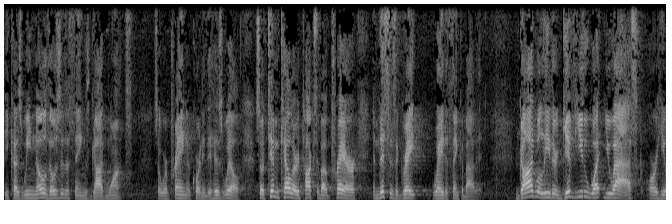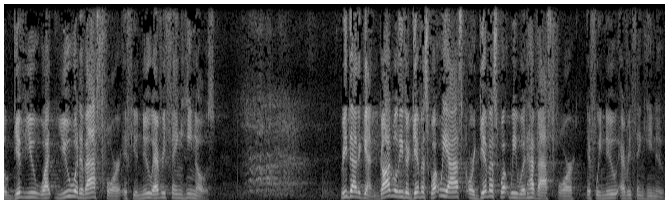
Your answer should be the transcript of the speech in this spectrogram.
because we know those are the things God wants. So we're praying according to His will. So Tim Keller talks about prayer, and this is a great way to think about it. God will either give you what you ask, or He'll give you what you would have asked for if you knew everything He knows. Read that again. God will either give us what we ask or give us what we would have asked for if we knew everything He knew.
